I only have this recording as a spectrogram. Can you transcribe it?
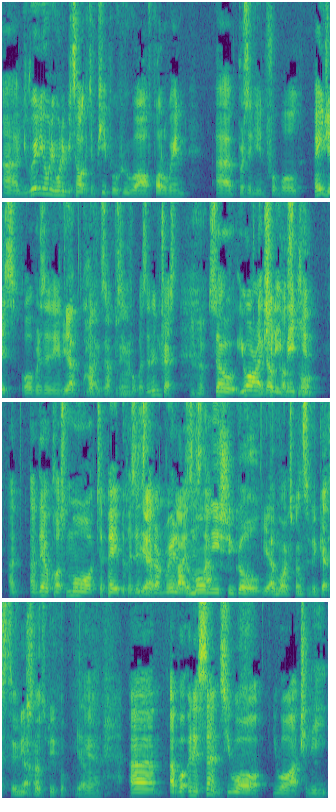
uh, you really only want to be targeting people who are following uh, Brazilian football pages or Brazilian Yeah, have, yeah, exactly, Brazilian football as an interest. Mhm. So you are actually cost making. more. And, and they'll cost more to pay because Yeah. Instagram realizes the more that. niche you go, Yeah. the more expensive it gets to reach Uh-huh. those people. Yeah. Yeah. Um, uh, but in a sense, you are you are actually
